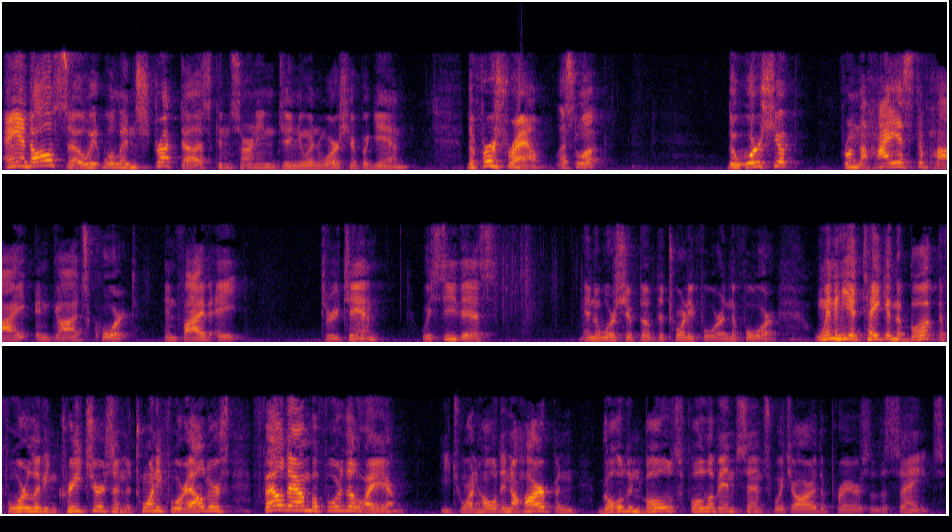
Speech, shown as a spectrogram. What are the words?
And also, it will instruct us concerning genuine worship again. The first round, let's look. The worship from the highest of high in God's court in 5 8 through 10. We see this in the worship of the 24 and the 4. When he had taken the book, the four living creatures and the 24 elders fell down before the Lamb, each one holding a harp and golden bowls full of incense, which are the prayers of the saints.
